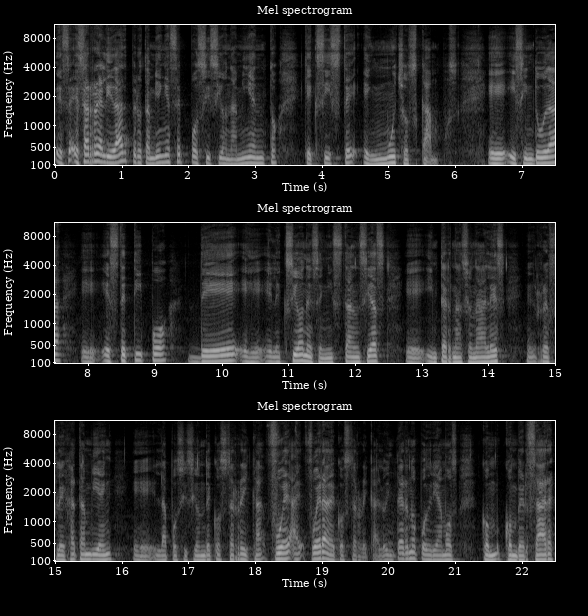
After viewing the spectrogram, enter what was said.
esa, realidad, pero también ese posicionamiento que existe en muchos campos. Eh, y sin duda, eh, este tipo de eh, elecciones en instancias internacionales refleja también la posición de Costa Rica fuera, de Costa Rica. Lo interno podríamos conversar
